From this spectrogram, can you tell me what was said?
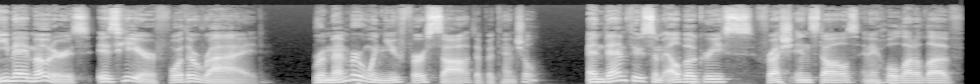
eBay Motors is here for the ride. Remember when you first saw the potential? And then through some elbow grease, fresh installs, and a whole lot of love,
